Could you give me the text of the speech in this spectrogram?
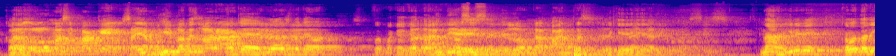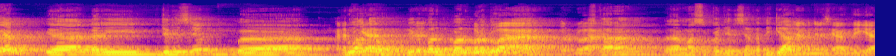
kalau lo masih pakai saya menghipnotis orang, Oke, gue nah, harus pakai pakai kata hipnosis ya kayaknya. Lo nggak pantas Oke, belajar hipnosis. Nah, gini nih, kalau tadi kan ya dari jenisnya eh, Ada dua tiga. tuh, dia kan baru baru, Baru dua, kan? baru dua. Sekarang eh, masuk ke jenis yang ketiga, Yang jenis ketiga,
